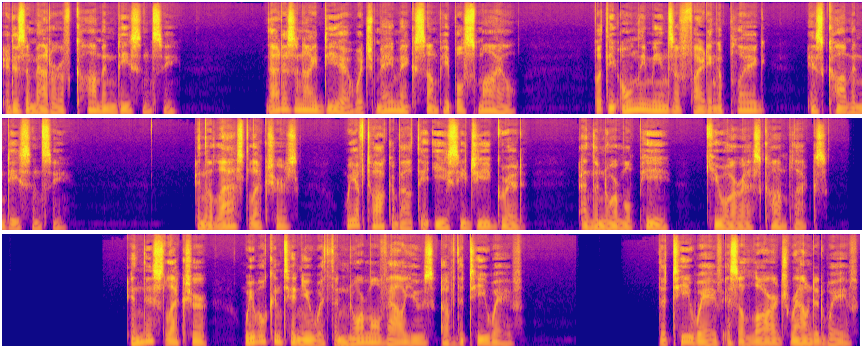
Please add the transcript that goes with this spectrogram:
It is a matter of common decency. That is an idea which may make some people smile, but the only means of fighting a plague is common decency. In the last lectures, we have talked about the ECG grid and the normal P QRS complex. In this lecture, we will continue with the normal values of the T wave. The T wave is a large rounded wave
